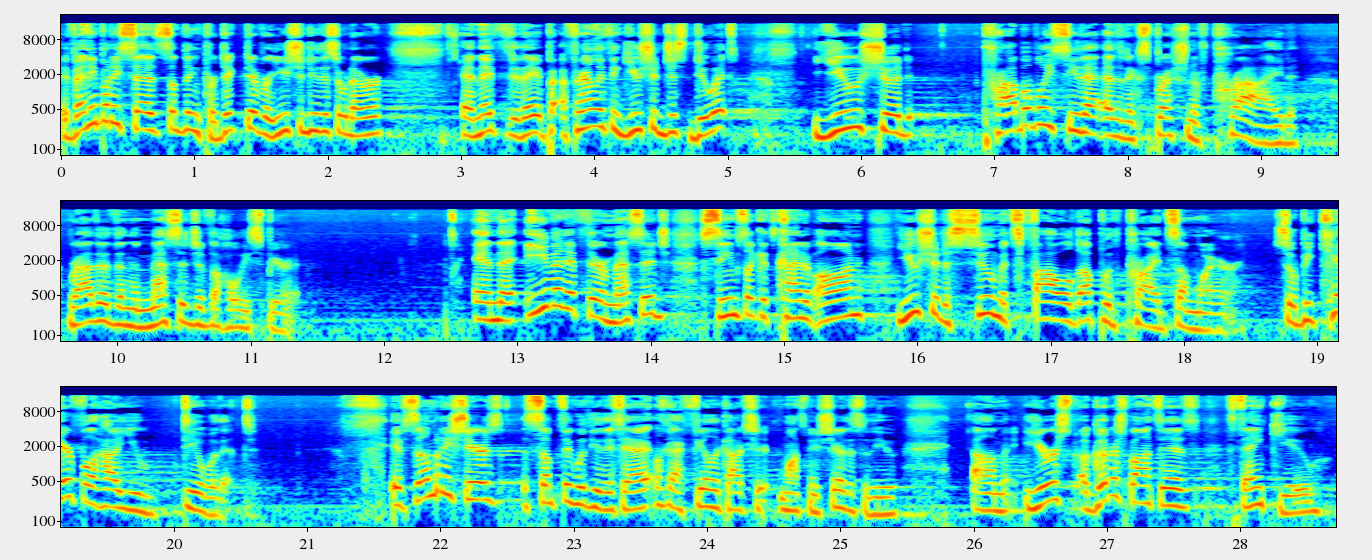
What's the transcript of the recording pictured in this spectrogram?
If anybody says something predictive or you should do this or whatever, and they, they apparently think you should just do it, you should probably see that as an expression of pride rather than the message of the Holy Spirit. And that even if their message seems like it's kind of on, you should assume it's fouled up with pride somewhere. So be careful how you deal with it. If somebody shares something with you, they say, "Look, I feel like God wants me to share this with you." Um, your a good response is, "Thank you.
